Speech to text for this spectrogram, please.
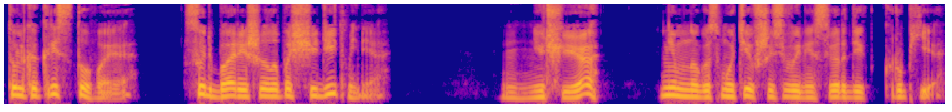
только крестовая. Судьба решила пощадить меня. «Ничья?» — немного смутившись, вынес вердикт крупье.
